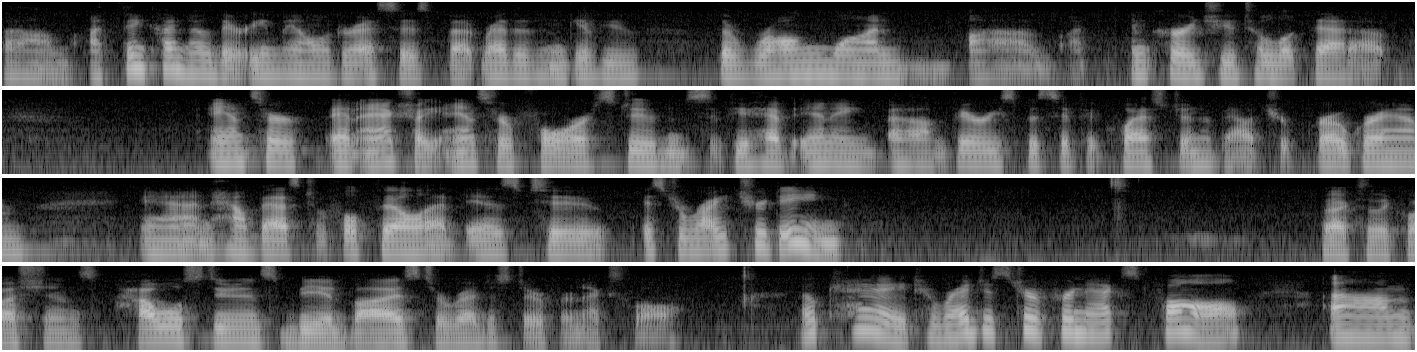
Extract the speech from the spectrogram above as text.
Um, I think I know their email addresses, but rather than give you the wrong one, um, I encourage you to look that up. Answer, and actually answer for students if you have any uh, very specific question about your program and how best to fulfill it is to is to write your dean. Back to the questions. How will students be advised to register for next fall? Okay, to register for next fall, um,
